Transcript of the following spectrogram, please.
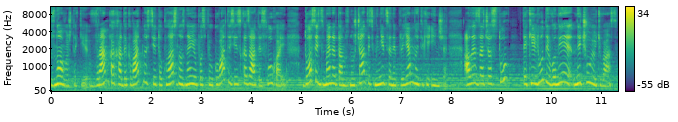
Знову ж таки, в рамках адекватності, то класно з нею поспілкуватись і сказати: слухай, досить з мене там знущатись, мені це неприємно і таке інше. Але зачасту такі люди вони не чують вас.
